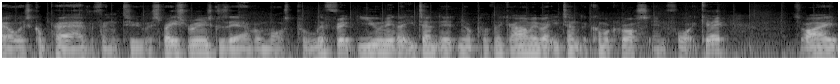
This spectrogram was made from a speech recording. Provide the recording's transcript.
I always compare everything to the Space Marines because they have a most prolific unit that you tend to, you know, prolific army that you tend to come across in 40k. So I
